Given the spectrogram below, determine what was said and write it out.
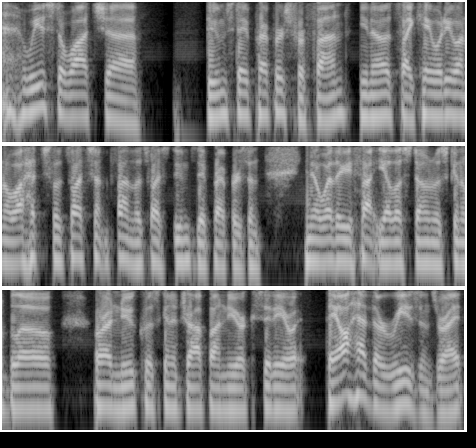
we used to watch uh Doomsday Preppers for fun. You know, it's like, hey, what do you want to watch? Let's watch something fun. Let's watch Doomsday Preppers. And, you know, whether you thought Yellowstone was going to blow or a nuke was going to drop on New York City or they all had their reasons, right?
